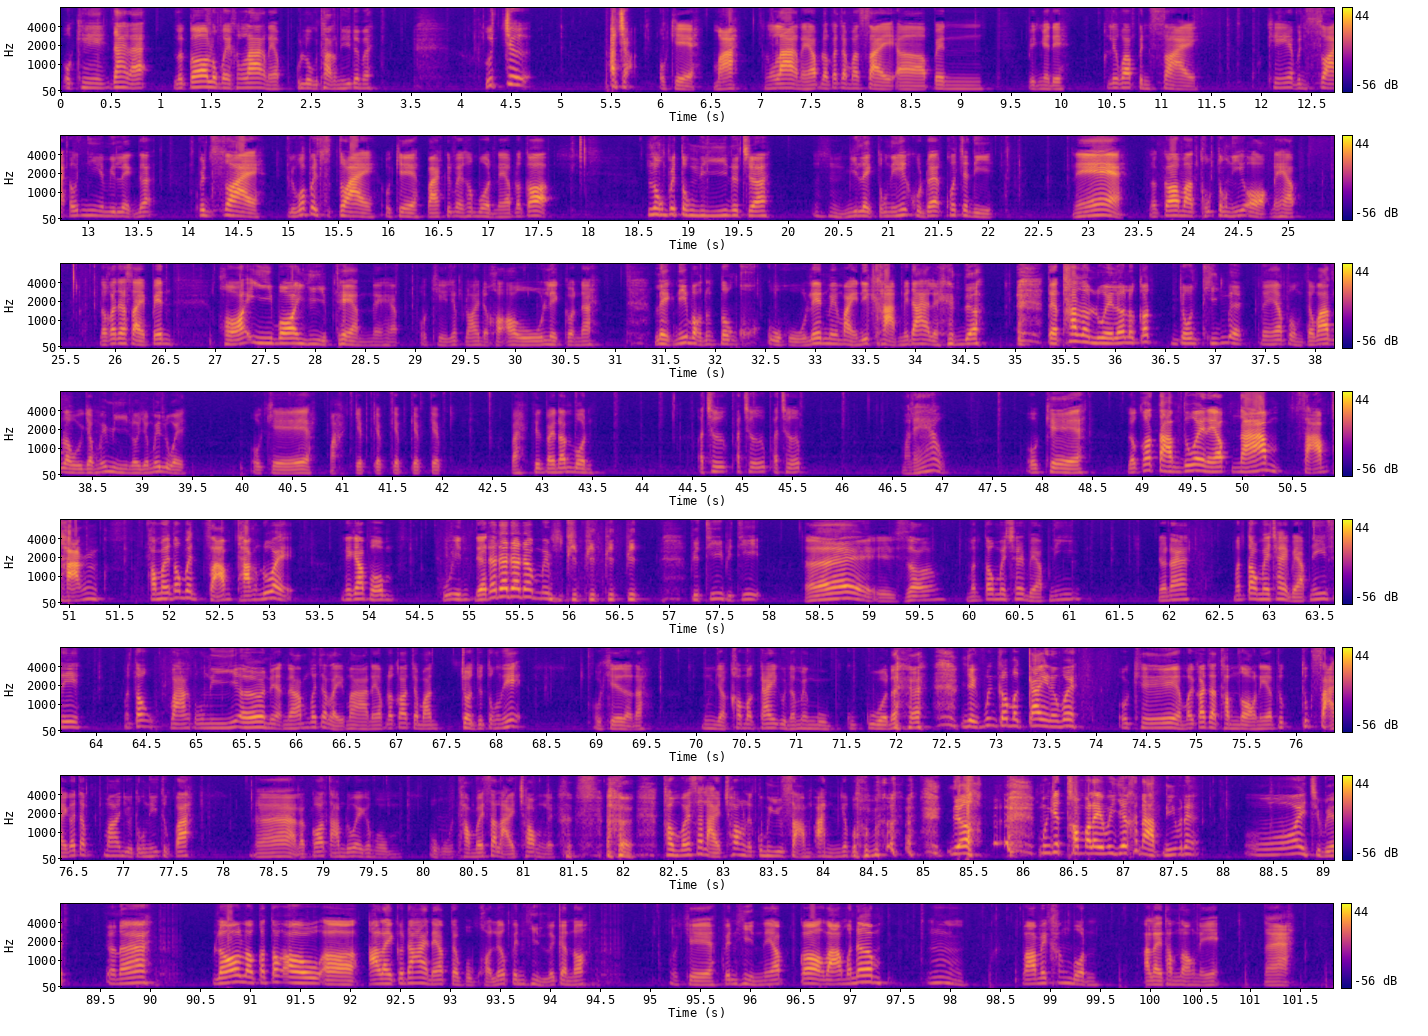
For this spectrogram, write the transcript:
โอเคได้แล้วแล้วก็ลงไปข้างล่างนะครับกูลงทางนี้ได้ไหมฮึจืออาจจะโอเคมาข้างล่างนะครับ เราก็จะมาใส่อ่าเป็นเป็นไงดีเขาเรียกว่าเป็นทรายโอเคเป็นทรายโอ้ยนี่มีเหล็กด้วยเป็นทรายหรือว่าเป็นสไตร์โอเคไปขึ้นไปข้างบนนะครับ แล้วก็ลงไปตรงนี้นะจ๊ะมีเหล็กตรงนี้ให้ขุดด้วยโคตรจะดีแน่แล้วก็มาทุบตรงนี้ออกนะครับแล้วก็จะใส่เป็น หออีบอยหีบแทนนะครับ โอเคเรียบร้อยเดี๋ยวขอเอาเหล็กก่อนนะ เหล็กนี่บอกตรงๆโอ้โหเล่นใหม่ๆนี่ขาดไม่ได้เลยเด้อแต่ถ้าเรารวยแล้วเราก็โยนทิ้งไปนะครับผมแต่ว่าเรายังไม่มีเรายังไม่รวย โอเคมาเก็บเก็บเก็บเก็บเก็บไปขึ้นไปด้านบนอาเชิบอาเชิบอาเชิบมาแล้ว โอเค แล้วก็ตามด้วยนะครับน้ำสามถังทำไมต้องเป็นสามถังด้วยนะครับผมกูอินเดี๋ยวเดี๋ยวเดี๋ยวเดี๋ยวมันผิดผิดผิดผิด ผิดที่ผิดที่เอ้ยซอมันต้องไม่ใช่แบบนี้ เดี๋ยวนะ มันต้องไม่ใช่แบบนี้สิ มันต้องวางตรงนี้เออเนี่ยน้ำก็จะไหลมานะครับแล้วก็จะมาจดอยู่ตรงนี้ โอเคเดี๋ยวนะมึงอย่าเข้ามาใกล้กูนะแมงมุมกูกลัวนะอย่าเพิ่งเข้ามาใกล้นะเว้ยโอเค มันก็จะทำนองนี้ครับทุกทุกสายก็จะมาอยู่ตรงนี้ถูกปะอ่าแล้วก็ตามด้วยครับผม โอ้โหทำไว้สลายช่องเลยทำไว้สลายช่องเลยกูมีอยู่สามอันครับผมเดี๋ยวมึงจะทำอะไรไว้เยอะขนาดนี้วะเนี่ย โอ้ยชีวิตเดี๋ยวนะ แล้วเราก็ต้องเอาเอ่ออะไรก็ได้นะครับ แต่ผมขอเลือกเป็นหินแล้วกันเนาะ โอเค เป็นหินนะครับ ก็วางเหมือนเดิม อืมวางไว้ข้างบน อะไรทำนองนี้ นะ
